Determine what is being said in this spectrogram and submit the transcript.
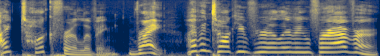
I talk for a living. right. I've been talking for a living forever.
